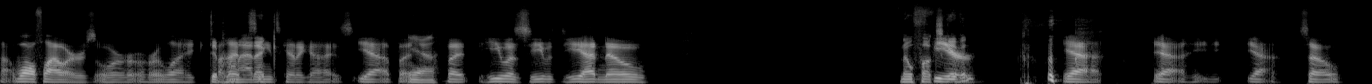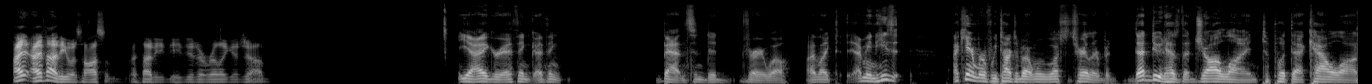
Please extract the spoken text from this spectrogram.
uh, wallflowers or or like behind the Diplomatic. scenes kind of guys. Yeah, but yeah. but he was he was he had no No fucks fear. given. yeah, yeah, he, yeah. So I I thought he was awesome. I thought he he did a really good job. Yeah, I agree. I think I think Battinson did very well. I liked. I mean, he's. I can't remember if we talked about it when we watched the trailer, but that dude has the jawline to put that cowl on.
